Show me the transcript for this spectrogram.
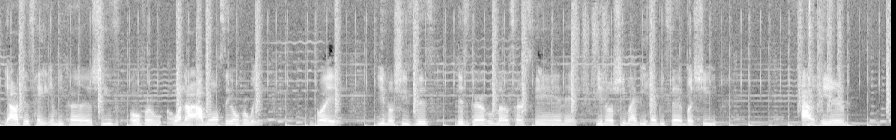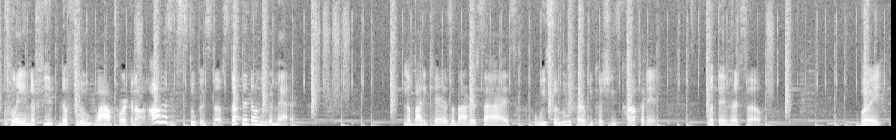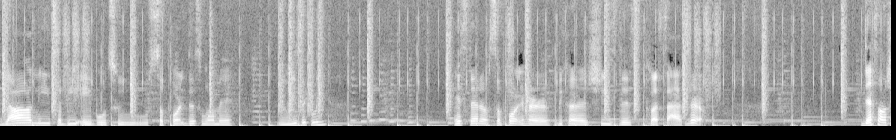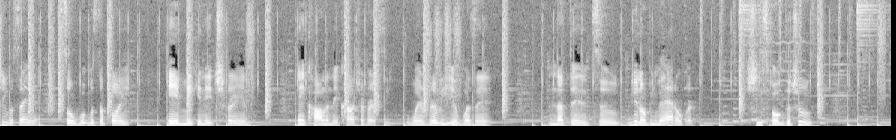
y'all just hating because she's over, well, not, I won't say overweight, but, you know, she's this this girl who loves her skin and you know she might be heavy set but she out here playing the, the flute while twerking on. All this stupid stuff. Stuff that don't even matter. Nobody cares about her size. We salute her because she's confident within herself. But y'all need to be able to support this woman musically instead of supporting her because she's this plus size girl. That's all she was saying. So what was the point in making it trend and calling it controversy when really it wasn't nothing to, you know, be mad over? She spoke the truth.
